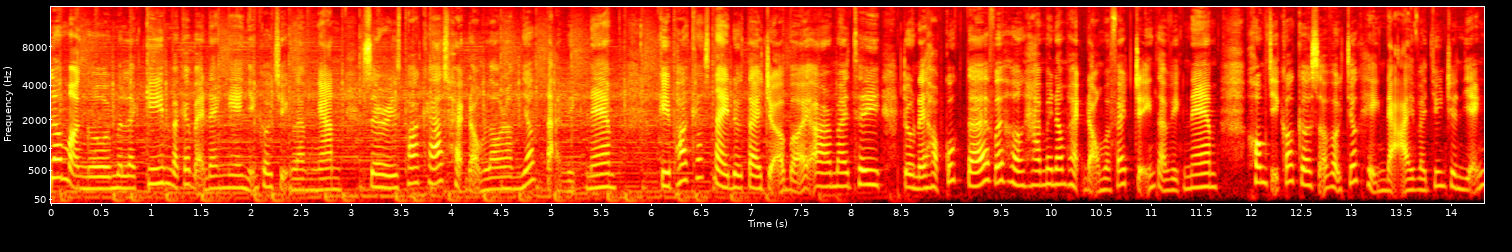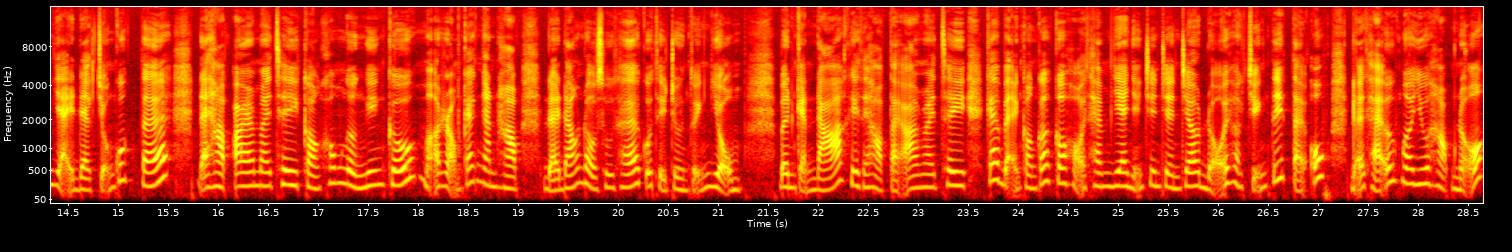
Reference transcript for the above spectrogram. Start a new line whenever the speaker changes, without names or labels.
Hello mọi người, mình là Kim và các bạn đang nghe những câu chuyện làm ngành series podcast hoạt động lâu năm nhất tại Việt Nam. Kỳ podcast này được tài trợ bởi RMIT, trường đại học quốc tế với hơn 20 năm hoạt động và phát triển tại Việt Nam. Không chỉ có cơ sở vật chất hiện đại và chương trình giảng dạy đạt chuẩn quốc tế, Đại học RMIT còn không ngừng nghiên cứu, mở rộng các ngành học để đón đầu xu thế của thị trường tuyển dụng. Bên cạnh đó, khi theo học tại RMIT, các bạn còn có cơ hội tham gia những chương trình trao đổi hoặc chuyển tiếp tại Úc để thể ước mơ du học nữa.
